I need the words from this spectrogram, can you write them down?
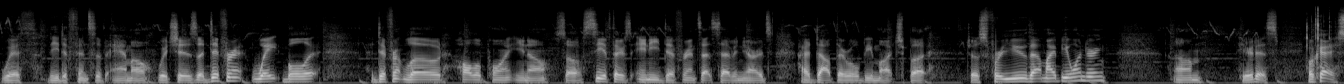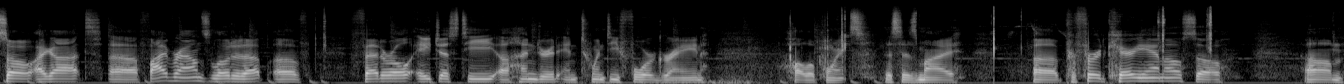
with the defensive ammo, which is a different weight bullet, a different load, hollow point, you know. So see if there's any difference at seven yards. I doubt there will be much, but just for you that might be wondering, um, here it is. Okay, so I got uh, five rounds loaded up of Federal HST 124 grain hollow points. This is my uh, preferred carry ammo, so um,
